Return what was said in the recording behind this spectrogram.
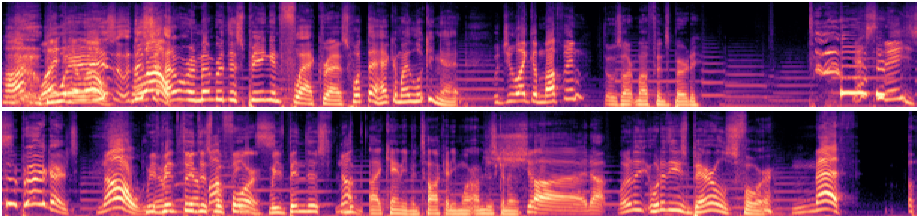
Huh? What? Where Hello? is this? Hello? I don't remember this being in Flatgrass. What the heck am I looking at? Would you like a muffin? Those aren't muffins, Birdie. Yes, it is. They're burgers. No. We've been through this before. We've been this. No. I can't even talk anymore. I'm just gonna. Shut up. What are the, what are these barrels for? Meth.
